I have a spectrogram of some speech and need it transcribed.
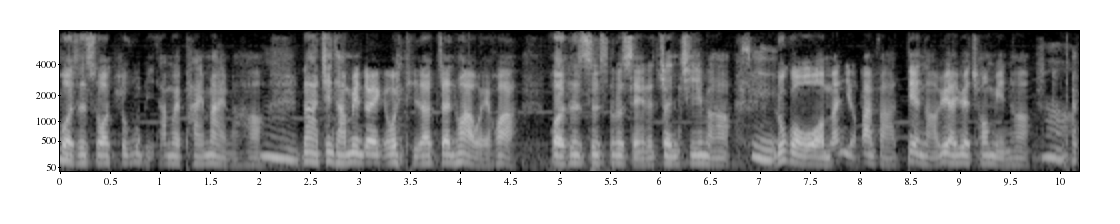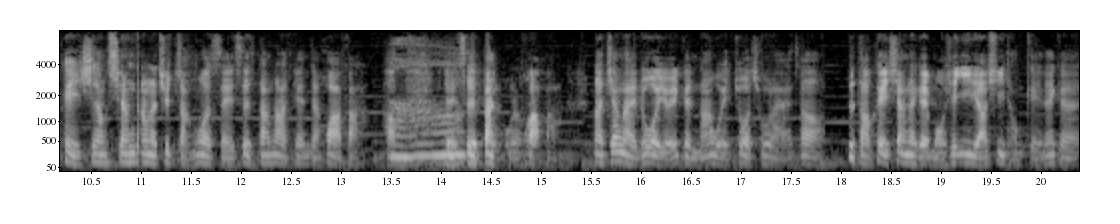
或者是说苏富比他们会拍卖嘛哈，嗯。那经常面对一个问题叫真画伪画，或者是是是不是谁的真机嘛哈，如果我们有办法，电脑越来越聪明哈，它可以相相当的去掌握谁是张大天的画法，好，谁是半谷的画法。那将来如果有一个拿伪做出来之后，至少可以向那个某些医疗系统给那个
